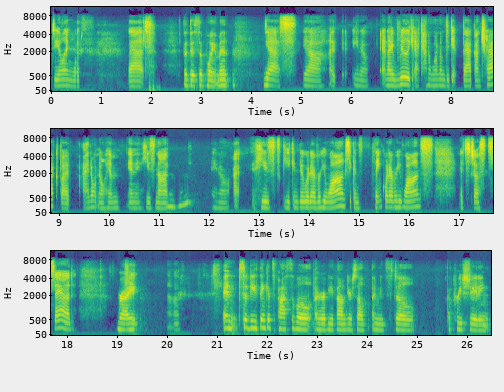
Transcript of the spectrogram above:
dealing with that. The disappointment. Yes, yeah. I you know, and I really I kind of want him to get back on track, but I don't know him, and he's not. Mm-hmm. You know, I, he's he can do whatever he wants. He can think whatever he wants. It's just sad. Right. uh, and so, do you think it's possible, or have you found yourself, I mean, still appreciating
